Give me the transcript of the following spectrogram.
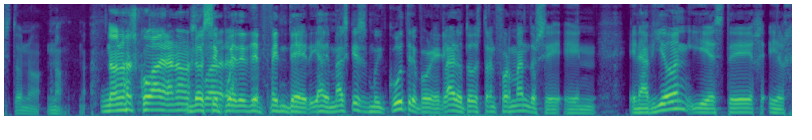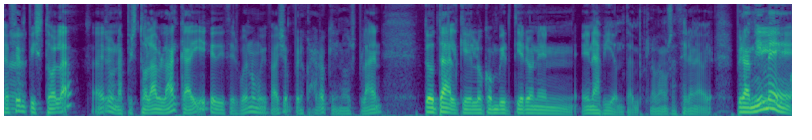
esto no, no. No, no nos cuadra, no nos No se puede defender. Y además que es muy cutre, porque claro, todos transformándose en, en avión y este el jefe en ah. pistola, ¿sabes? Una pistola blanca ahí, que dices, bueno, muy fashion, pero claro que no es plan. Total, que lo convirtieron en, en avión también, lo vamos a hacer en avión. Pero a mí me,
